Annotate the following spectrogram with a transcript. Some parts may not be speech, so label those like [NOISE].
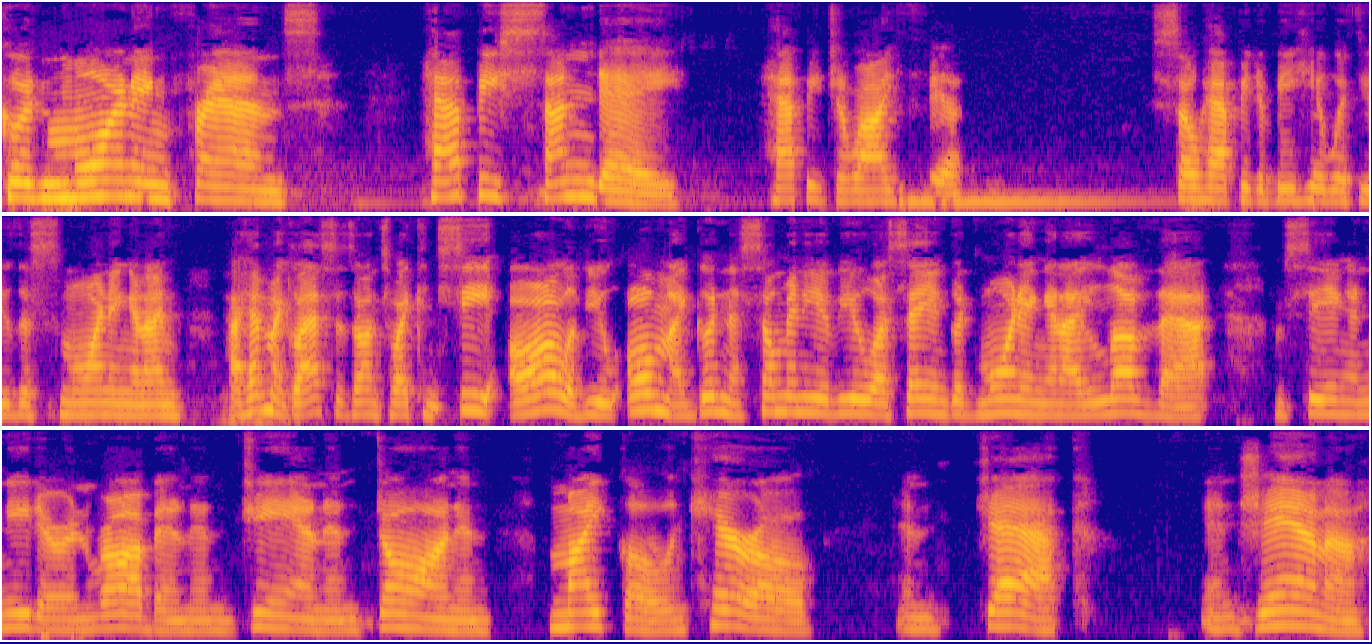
Good morning, friends. Happy Sunday. Happy July 5th. So happy to be here with you this morning and I'm I have my glasses on so I can see all of you. Oh my goodness, so many of you are saying good morning and I love that. I'm seeing Anita and Robin and Jan and Dawn and Michael and Carol and Jack and Jana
